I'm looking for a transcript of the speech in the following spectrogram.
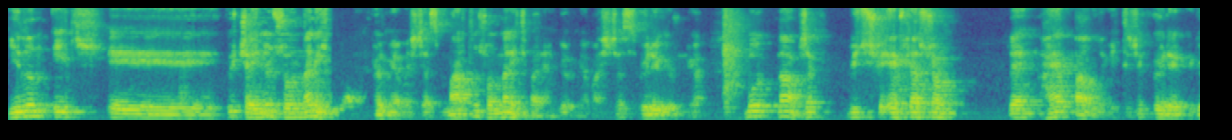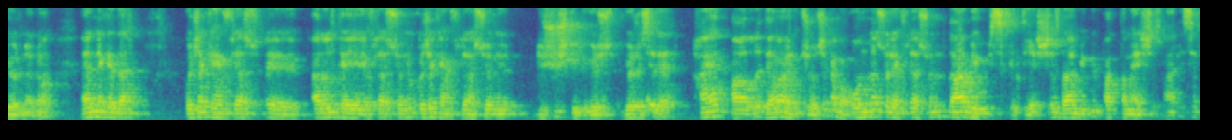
yılın ilk 3 ayının sonundan itibaren görmeye başlayacağız. Mart'ın sonundan itibaren görmeye başlayacağız. Öyle görünüyor. Bu ne yapacak? Müthiş bir enflasyon ve hayat pahalılığı getirecek. Öyle görünen o. Her ne kadar Ocak enflasyon, e, Aralık ayı enflasyonu, Ocak enflasyonu düşüş gibi gö- görülse de hayat pahalılığı devam etmiş olacak ama ondan sonra enflasyonda daha büyük bir sıkıntı yaşayacağız. Daha büyük bir patlama yaşayacağız maalesef.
